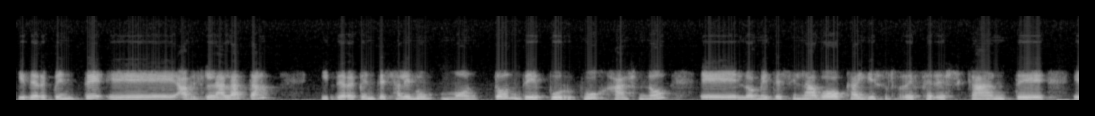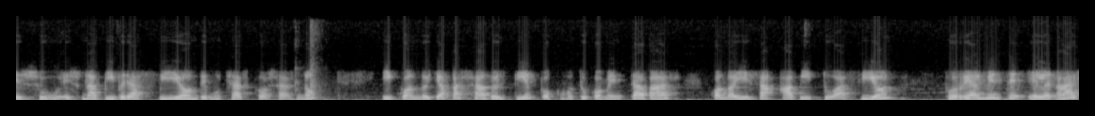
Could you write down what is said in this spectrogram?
y de repente eh, abres la lata y de repente salen un montón de burbujas, ¿no? Eh, lo metes en la boca y es refrescante, es, es una vibración de muchas cosas, ¿no? Y cuando ya ha pasado el tiempo, como tú comentabas, cuando hay esa habituación, pues realmente el gas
